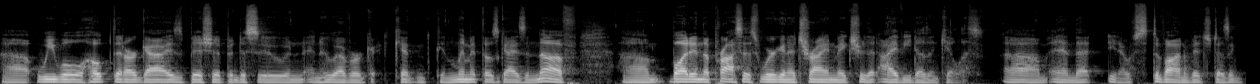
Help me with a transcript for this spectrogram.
uh, we will hope that our guys, Bishop and Disu and, and whoever, can can limit those guys enough. Um, but in the process, we're going to try and make sure that Ivey doesn't kill us. Um, and that you know Stefanovic doesn't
